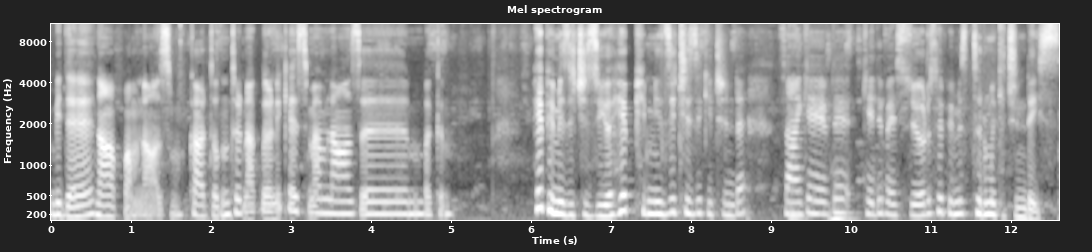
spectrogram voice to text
Bir de ne yapmam lazım? Kartalın tırnaklarını kesmem lazım. Bakın. Hepimizi çiziyor. Hepimizi çizik içinde. Sanki evde kedi besliyoruz. Hepimiz tırmık içindeyiz.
